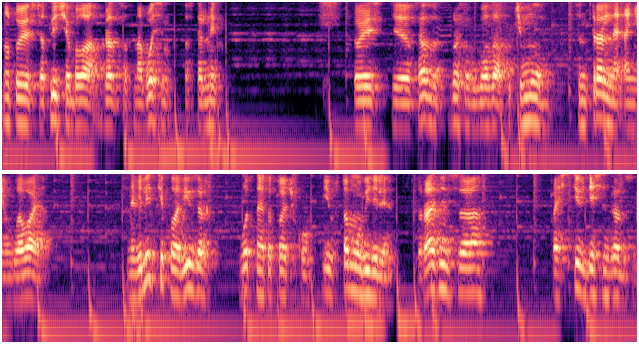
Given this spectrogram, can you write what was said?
Ну, то есть отличие было градусов на 8 от остальных. То есть э, сразу бросил в глаза, почему центральная, а не угловая. Навели тепловизор вот на эту точку. И что мы увидели? Разница почти в 10 градусов.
